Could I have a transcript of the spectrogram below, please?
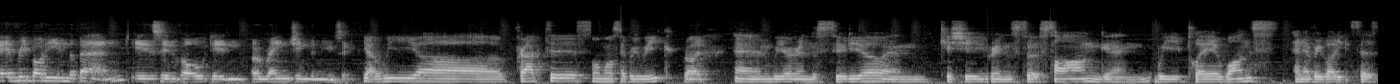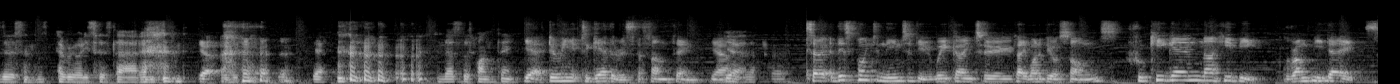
Everybody in the band is involved in arranging the music, Yeah, we uh, practice almost every week. right? and we are in the studio and Kishi brings the song and we play it once and everybody says this and everybody says that and Yeah. yeah and that's the fun thing yeah, doing it together is the fun thing. Yeah. yeah that's right So at this point in the interview, we're going to play one of your songs, Fukigen na Hibi, Grumpy Days.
